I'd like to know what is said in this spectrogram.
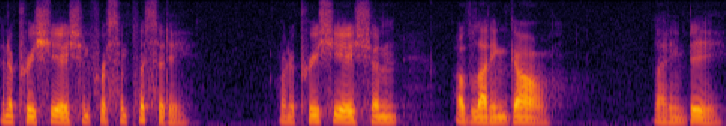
an appreciation for simplicity or an appreciation of letting go, letting be,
